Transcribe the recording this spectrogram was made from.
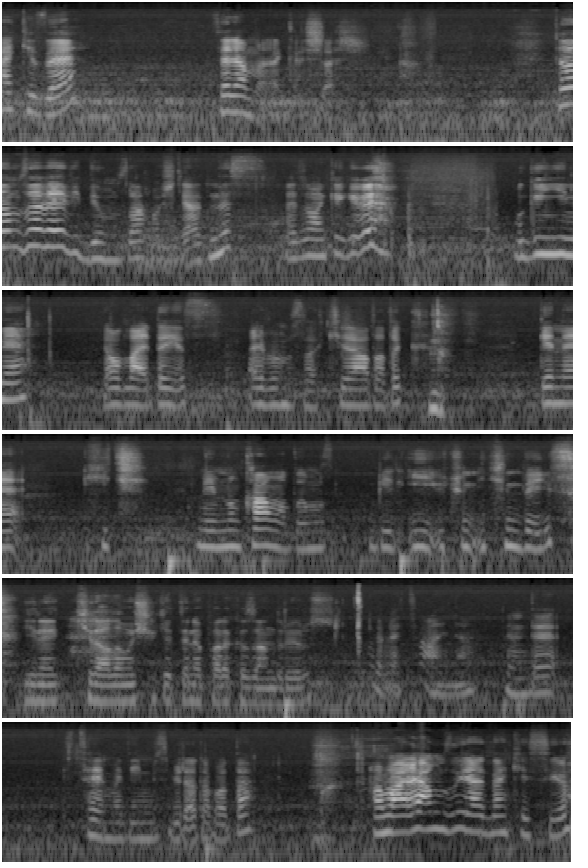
Herkese selamlar arkadaşlar. Kanalımıza ve videomuza hoş geldiniz. Her zamanki gibi bugün yine yollardayız. Arabamızı kiraladık. Gene hiç memnun kalmadığımız bir i3'ün içindeyiz. Yine kiralama şirketlerine para kazandırıyoruz. Evet aynen. Hem de sevmediğimiz bir arabada. Ama ayağımızı yerden kesiyor.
